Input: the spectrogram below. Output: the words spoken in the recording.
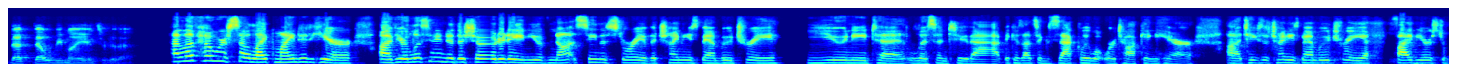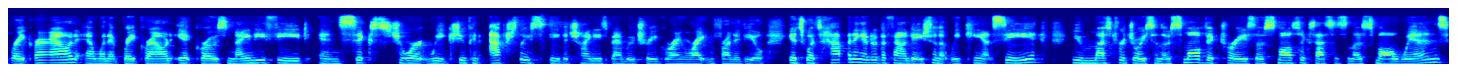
that that would be my answer to that. I love how we're so like minded here. Uh, if you're listening to the show today and you have not seen the story of the Chinese bamboo tree, you need to listen to that because that's exactly what we're talking here. Uh, it takes a Chinese bamboo tree five years to break ground. And when it break ground, it grows 90 feet in six short weeks. You can actually see the Chinese bamboo tree growing right in front of you. It's what's happening under the foundation that we can't see. You must rejoice in those small victories, those small successes, and those small wins.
